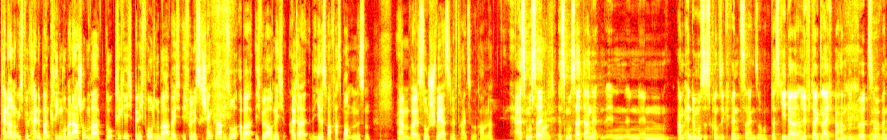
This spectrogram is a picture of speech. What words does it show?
keine Ahnung, ich will keine Bank kriegen, wo mein Arsch oben war. Go, krieg ich, bin ich froh drüber, aber ich, ich will nichts geschenkt haben, so. Aber ich will auch nicht, Alter, jedes Mal fast bomben müssen, ähm, weil es so schwer ist, Lift reinzubekommen, ne? Ja, es muss halt, es muss halt dann in, in, in, am Ende muss es konsequent sein, so, dass jeder ja. Lifter gleich behandelt wird. So, ja. wenn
